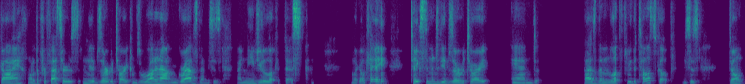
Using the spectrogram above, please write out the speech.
guy, one of the professors in the observatory, comes running out and grabs them. He says, I need you to look at this. I'm like, okay. Takes them into the observatory and has them look through the telescope. He says, Don't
